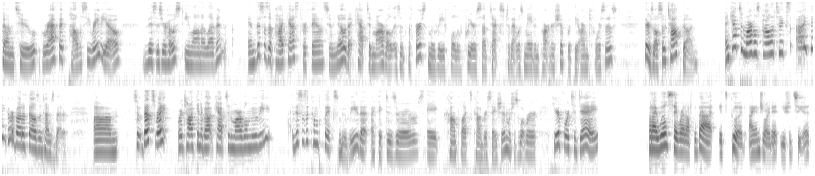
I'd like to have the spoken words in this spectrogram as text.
welcome to Graphic Policy Radio. This is your host, Elana Levin, and this is a podcast for fans who know that Captain Marvel isn't the first movie full of queer subtext that was made in partnership with the armed forces. There's also Top Gun. And Captain Marvel's politics, I think, are about a thousand times better. Um, so that's right, we're talking about Captain Marvel movie. This is a complex movie that I think deserves a complex conversation, which is what we're here for today. But I will say right off the bat, it's good. I enjoyed it. You should see it.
